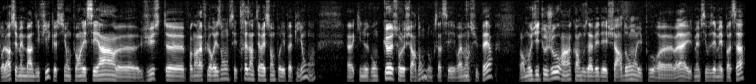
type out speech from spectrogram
Voilà, c'est même magnifique. Si on peut en laisser un euh, juste euh, pendant la floraison, c'est très intéressant pour les papillons hein, qui ne vont que sur le chardon, donc ça c'est vraiment super. Alors moi je dis toujours, hein, quand vous avez des chardons et pour voilà, et même si vous aimez pas ça,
